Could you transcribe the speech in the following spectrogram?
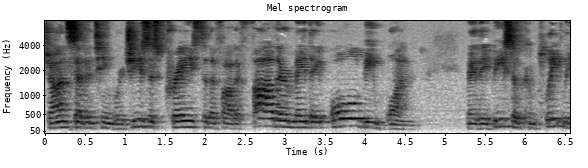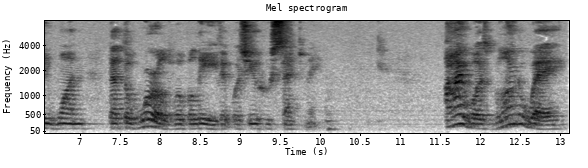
John 17, where Jesus prays to the Father, Father, may they all be one. May they be so completely one that the world will believe it was you who sent me. I was blown away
